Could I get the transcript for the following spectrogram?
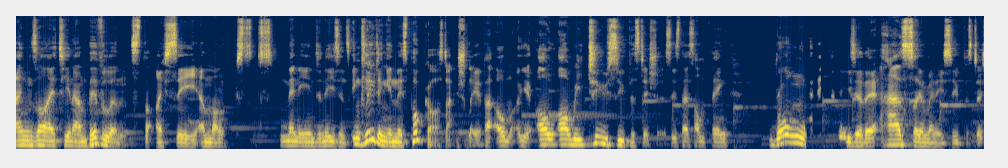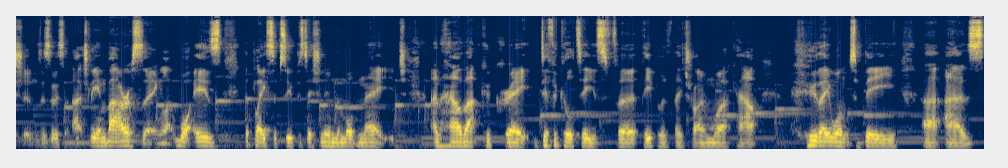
anxiety and ambivalence that I see amongst many Indonesians, including in this podcast, actually, about oh, you know, are, are we too superstitious? Is there something wrong with Indonesia that has so many superstitions? Is this actually embarrassing? Like, what is the place of superstition in the modern age, and how that could create difficulties for people as they try and work out who they want to be, uh, as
